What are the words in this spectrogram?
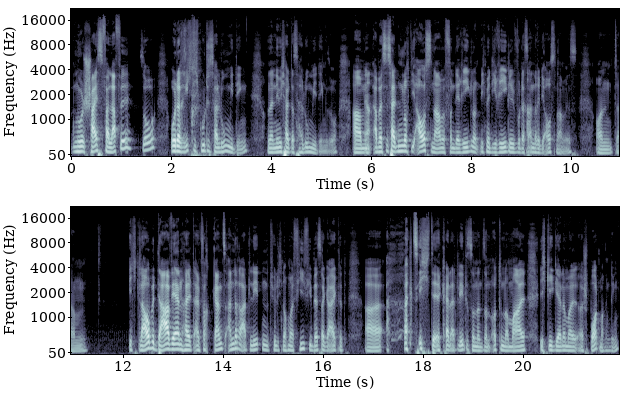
nur scheiß Falafel so oder richtig gutes Halloumi-Ding. Und dann nehme ich halt das Halloumi-Ding so. Ähm, ja. Aber es ist halt nur noch die Ausnahme von der Regel und nicht mehr die Regel, wo das andere die Ausnahme ist. Und ähm, ich glaube, da wären halt einfach ganz andere Athleten natürlich noch mal viel, viel besser geeignet äh, als ich, der kein Athlet ist, sondern so ein Otto normal, ich gehe gerne mal äh, Sport machen Ding.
